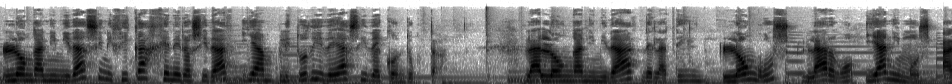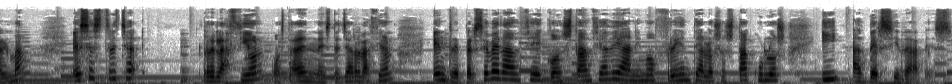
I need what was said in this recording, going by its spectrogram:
Longanimidad significa generosidad y amplitud de ideas y de conducta. La longanimidad, de latín longus, largo, y animus, alma, es estrecha relación o está en estrecha relación entre perseverancia y constancia de ánimo frente a los obstáculos y adversidades.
